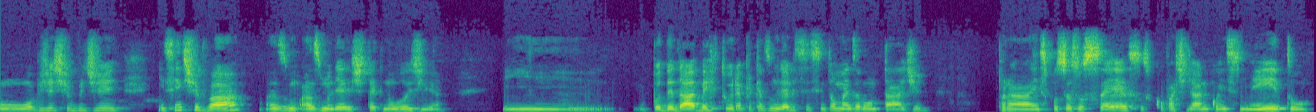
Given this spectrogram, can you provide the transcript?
o objetivo de incentivar as, as mulheres de tecnologia e poder dar abertura para que as mulheres se sintam mais à vontade para expor seus sucessos, compartilharem conhecimento,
